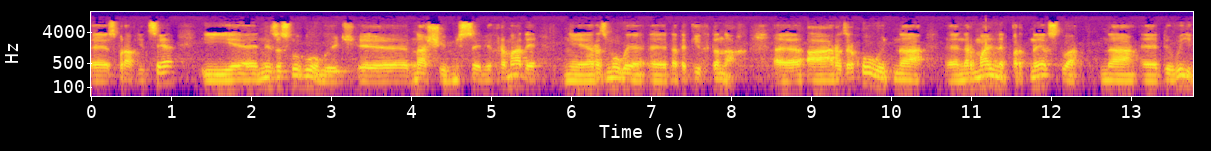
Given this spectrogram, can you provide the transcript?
е, справді це і е, не заслуговують е, наші місцеві громади е, розмови е, на таких тонах, Е, а розраховують на е, нормальне партнерство, на е, дивий,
